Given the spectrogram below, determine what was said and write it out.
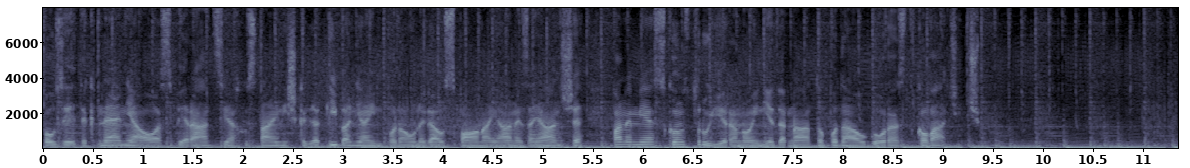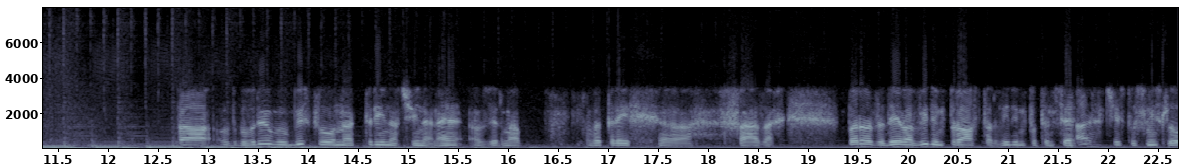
Povzetek mnenja o aspiracijah ustajniškega gibanja in ponovnega vzpona Jane Zajanše pa nam je skonstruirano in jedrnato podal Gorast Kovačič. Pa odgovoril bi v bistvu na tri načine, ne? oziroma v treh uh, fazah. Prva zadeva, vidim prostor, vidim potencial, čisto v smislu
